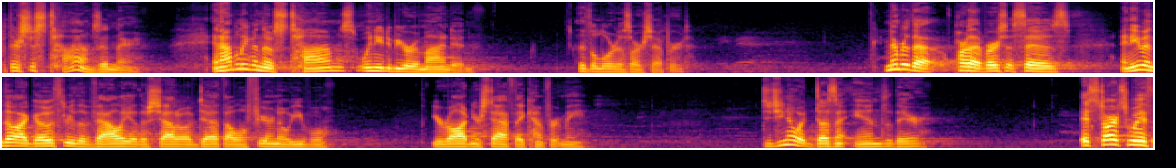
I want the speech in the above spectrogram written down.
but there's just times, in there? And I believe in those times we need to be reminded that the Lord is our shepherd. Remember that part of that verse that says, And even though I go through the valley of the shadow of death, I will fear no evil. Your rod and your staff, they comfort me. Did you know it doesn't end there? It starts with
